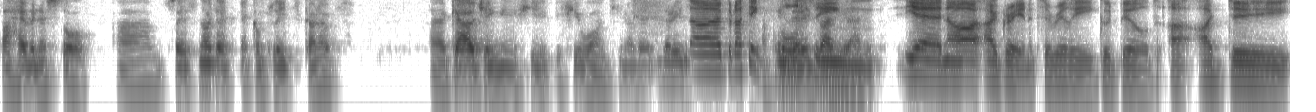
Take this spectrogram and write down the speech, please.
by having a store. Um, so it's not a, a complete kind of uh, gouging, if you if you want. You know, there, there is. No, but I think, I think there is value added. forcing. Yeah, no, I, I agree, and it's a really good build. Uh, I do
